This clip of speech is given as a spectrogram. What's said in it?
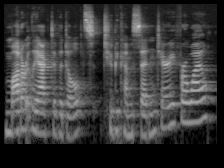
moderately active adults to become sedentary for a while,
